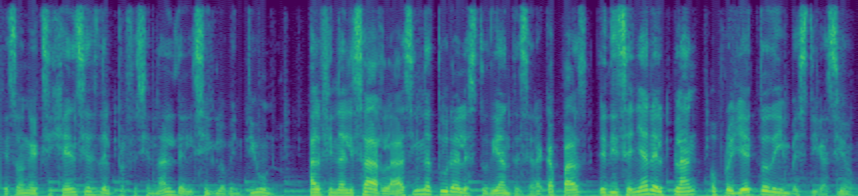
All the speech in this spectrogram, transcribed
que son exigencias del profesional del siglo XXI. Al finalizar la asignatura, el estudiante será capaz de diseñar el plan o proyecto de investigación.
